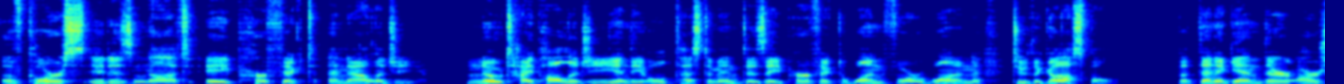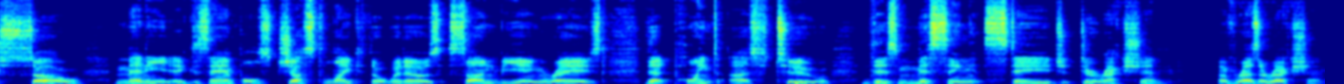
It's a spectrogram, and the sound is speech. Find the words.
Of course, it is not a perfect analogy. No typology in the Old Testament is a perfect one for one to the gospel. But then again, there are so many examples, just like the widow's son being raised, that point us to this missing stage direction of resurrection.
